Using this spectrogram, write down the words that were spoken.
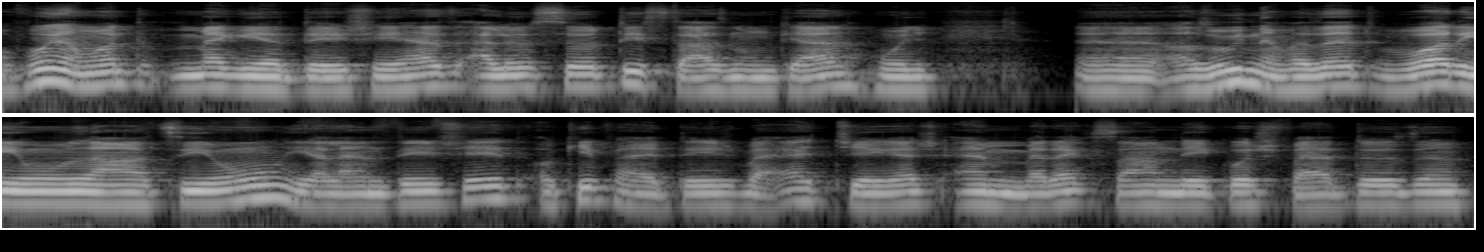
A folyamat megértéséhez először tisztáznunk kell, hogy az úgynevezett varioláció jelentését a kifejtésbe egységes emberek szándékos fertőző,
